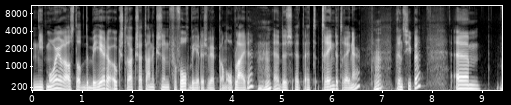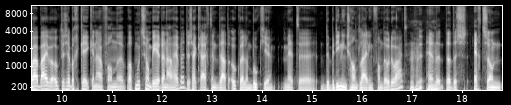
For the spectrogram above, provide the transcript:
niet mooier als dat de beheerder ook straks uiteindelijk zijn vervolgbeheerders weer kan opleiden. Mhm. Dus het, het train de trainer Hm. principe. Ehm, waarbij we ook dus hebben gekeken naar van eh, wat moet zo'n beheerder nou hebben. Dus hij krijgt inderdaad ook wel een boekje met eh, de bedieningshandleiding van Dodewaard. Mhm, mhm. dat, dat is echt zo'n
